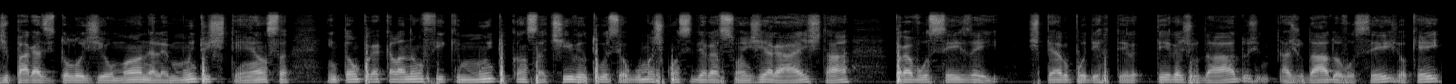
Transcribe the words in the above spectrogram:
De parasitologia humana, ela é muito extensa, então para que ela não fique muito cansativa, eu trouxe algumas considerações gerais, tá? Para vocês aí. Espero poder ter, ter ajudado, ajudado a vocês, ok?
